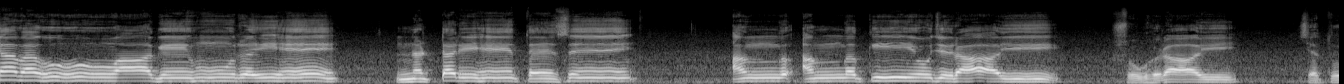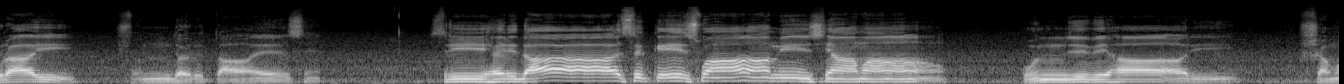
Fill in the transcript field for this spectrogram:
अबहू आगे हूँ रही है, नटरी हैं तैसे। अंग अंग की उजराई, सुघराई, चतुराई सुंदरता ऐसे श्री हरिदास के स्वामी श्यामा, कुंज विहारी। शम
